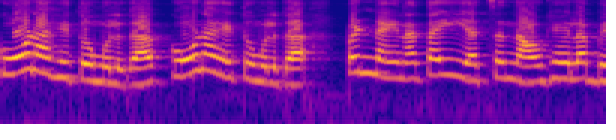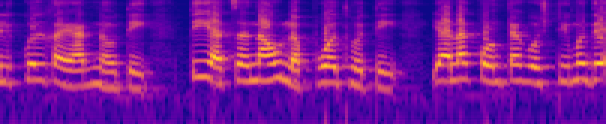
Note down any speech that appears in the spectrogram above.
कोण आहे तो मुलगा? कोण आहे तो मुलगा? पण नैनाताई याचं नाव घ्यायला बिलकुल तयार नव्हती. ती याचं नाव लपवत होती. याला कोणत्या गोष्टीमध्ये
